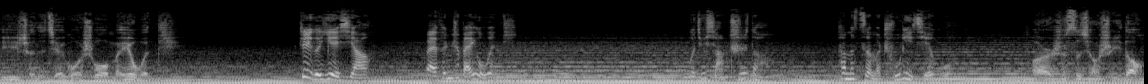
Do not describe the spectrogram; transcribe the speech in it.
一审的结果说没有问题，这个叶翔，百分之百有问题。我就想知道，他们怎么处理结果？二十四小时一到，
